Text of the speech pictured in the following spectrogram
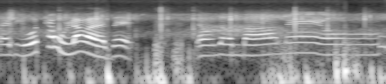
야, 이거 타고 올라가야 돼. 나 먼저 간다. 네, 어.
